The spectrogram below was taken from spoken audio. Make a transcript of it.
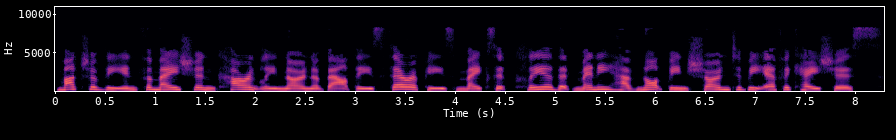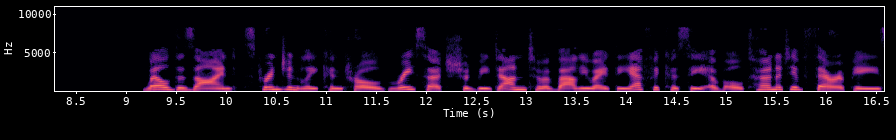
Much of the information currently known about these therapies makes it clear that many have not been shown to be efficacious. Well-designed, stringently controlled research should be done to evaluate the efficacy of alternative therapies.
